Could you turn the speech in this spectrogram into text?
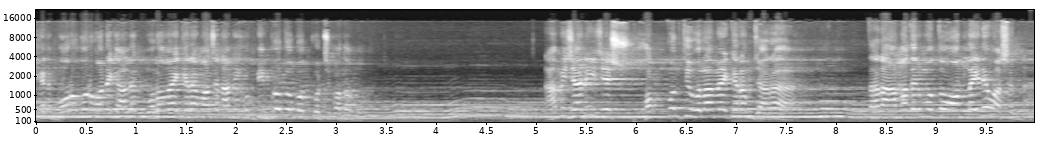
এখানে বড় বড় অনেক আলেম ওলামাই কেরাম আছেন। আমি বিব্রত বোধ করছি কথা বল আমি জানি যে হকপন্থী ওলামাই কেরাম যারা, তারা আমাদের মতো অনলাইনেও আসেন না।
